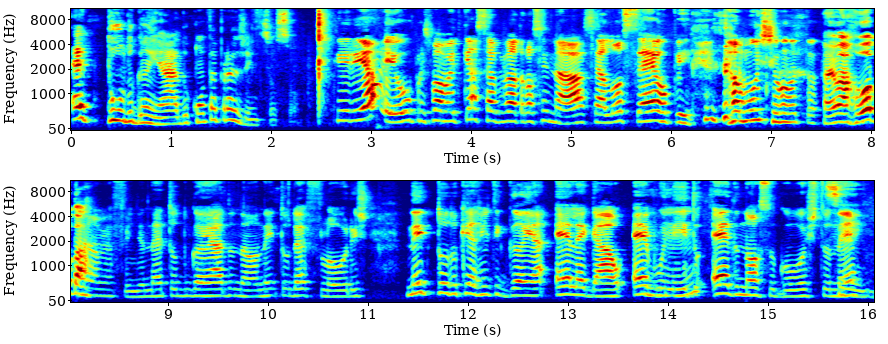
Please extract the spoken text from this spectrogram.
É tudo ganhado? Conta pra gente, Sossô. Queria eu, principalmente que a Celp patrocinasse. Alô, Celp, tamo junto. Aí o arroba? Não, minha filha, não é tudo ganhado, não. Nem tudo é flores. Nem tudo que a gente ganha é legal, é Uhum. bonito, é do nosso gosto, né? Sim.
